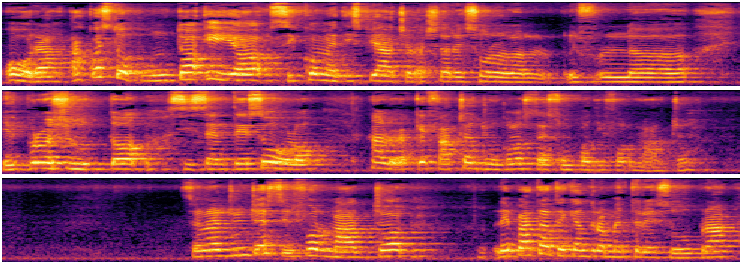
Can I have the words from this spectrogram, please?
Ora, a questo punto io, siccome dispiace lasciare solo il, il, il, prosciutto, si sente solo, allora che faccio? Aggiungo lo stesso un po' di formaggio. Se non aggiungessi il formaggio, le patate che andrò a mettere sopra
